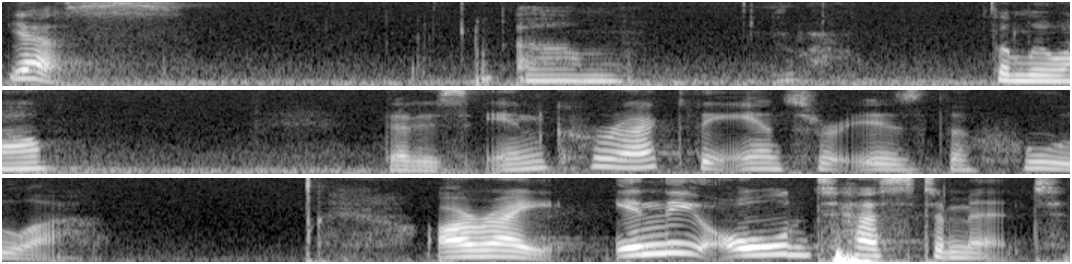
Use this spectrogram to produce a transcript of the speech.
Yes. Um, the luau. That is incorrect. The answer is the hula. All right. In the Old Testament,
